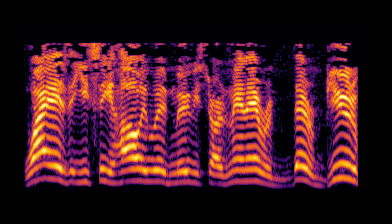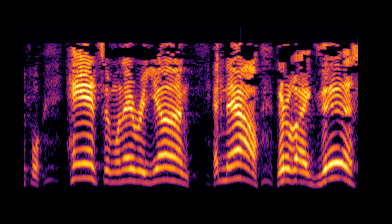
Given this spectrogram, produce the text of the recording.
Why is it you see Hollywood movie stars? Man, they were, they were beautiful, handsome when they were young. And now they're like this.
